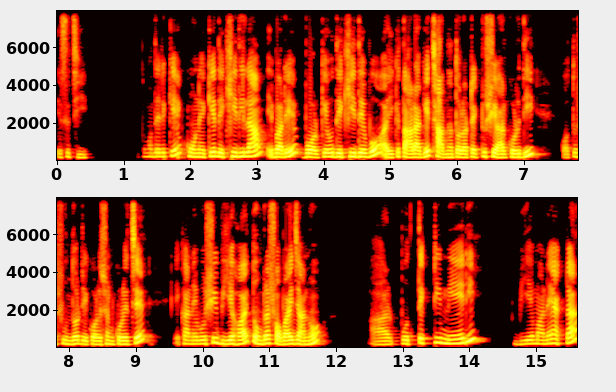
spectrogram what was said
এসেছি। তোমাদেরকে কনেকে দেখিয়ে দিলাম। এবারে বরকেও দেখিয়ে দেবো। আর তার আগে ছাদনাতলাটা একটু শেয়ার করে দিই। কত সুন্দর ডেকোরেশন করেছে। এখানে বসে বিয়ে হয়, তোমরা সবাই জানো। আর প্রত্যেকটি মেয়েরই বিয়ে মানে একটা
